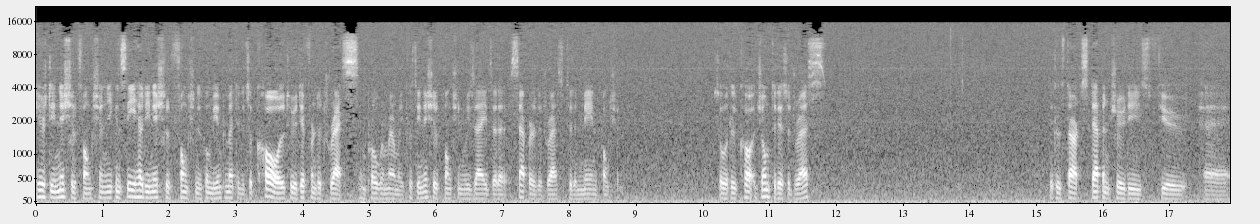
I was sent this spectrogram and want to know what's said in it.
here's the initial function. You can see how the initial function is going to be implemented. It's a call to a different address in program memory because the initial function resides at a separate address to the main function. So it'll call, jump to this address. It'll start stepping through these few uh,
